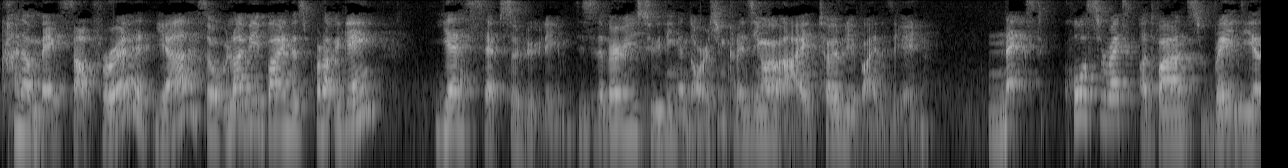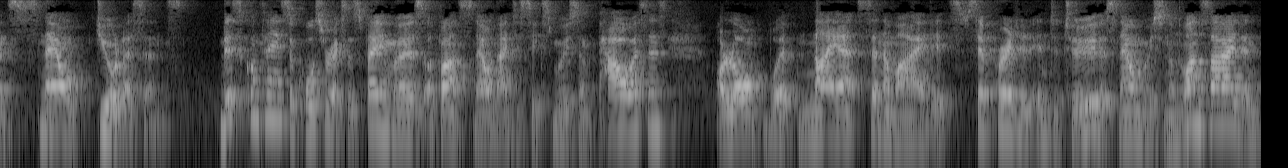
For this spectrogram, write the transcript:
kind of makes up for it, yeah? So will I be buying this product again? Yes, absolutely. This is a very soothing and nourishing cleansing oil. I totally buy this again. Next, Cosrx Advanced Radiance Snail Dual Essence. This contains the Cosrx's famous Advanced Snail 96 Mucin Power Essence along with niacinamide. It's separated into two, the snail mucin on one side and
